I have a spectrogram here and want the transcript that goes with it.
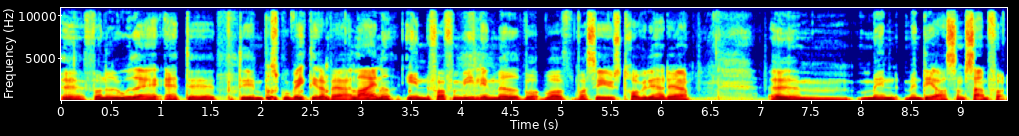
øh, fundet ud af, at øh, det er sgu vigtigt at være alignet inden for familien med, hvor, hvor, hvor seriøst tror vi det her det er. Øhm, men, men det er også som samfund.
